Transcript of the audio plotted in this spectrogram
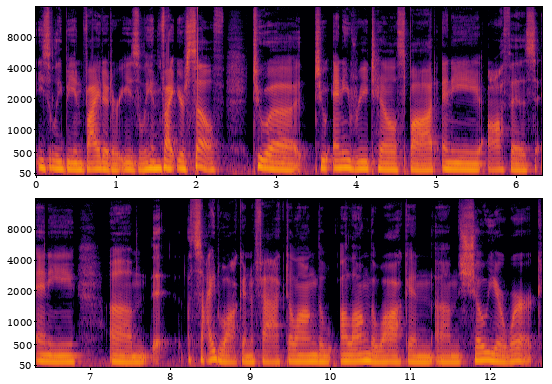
easily be invited or easily invite yourself to a to any retail spot, any office, any um, sidewalk in fact along the along the walk and um, show your work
